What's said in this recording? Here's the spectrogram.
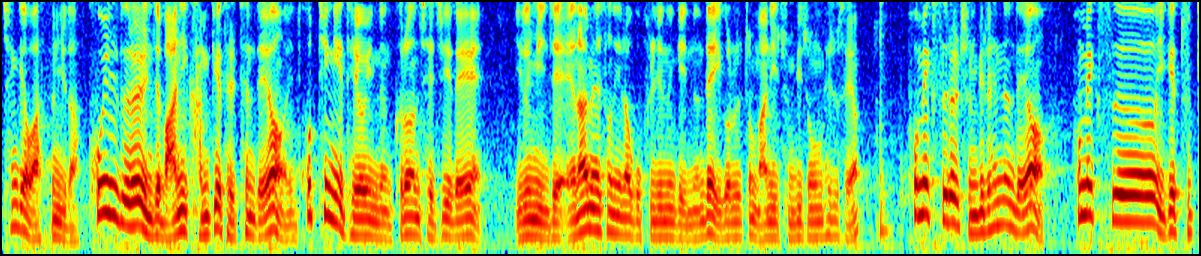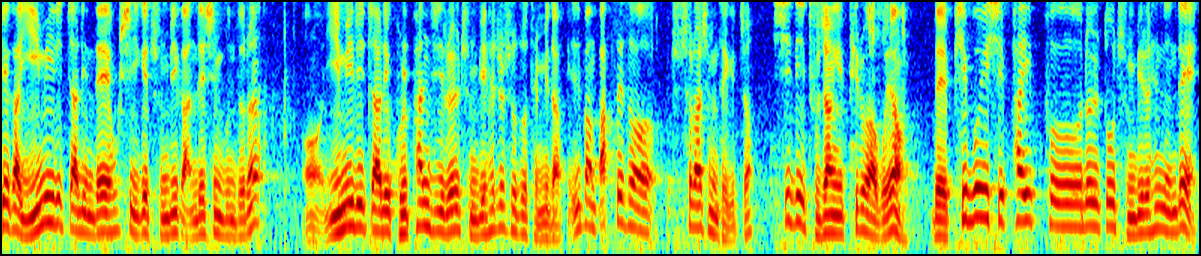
챙겨왔습니다. 코일들을 이제 많이 감게 될 텐데요. 코팅이 되어 있는 그런 재질의 이름이 이제 에나멜선이라고 불리는 게 있는데 이거를 좀 많이 준비 좀 해주세요. 포맥스를 준비를 했는데요. 포맥스 이게 두께가 2mm짜리인데 혹시 이게 준비가 안 되신 분들은 어, 2mm짜리 골판지를 준비해 주셔도 됩니다. 일반 박스에서 추출하시면 되겠죠. CD 두 장이 필요하고요. 네, PVC 파이프를 또 준비를 했는데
